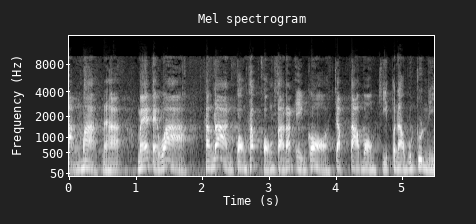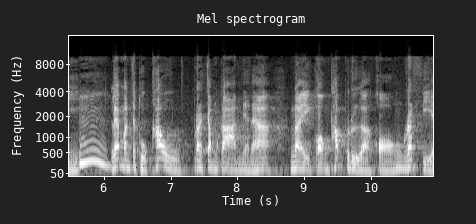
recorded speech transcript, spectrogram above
ลังมากนะฮะแม้แต่ว่าทางด้านกองทัพของสหรัฐเองก็จับตามองขีปนาวุธรุ่นนี้อืมและมันจะถูกเข้าประจำการเนี่ยนะฮะ ในกองทัพเรือของรัสเซีย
